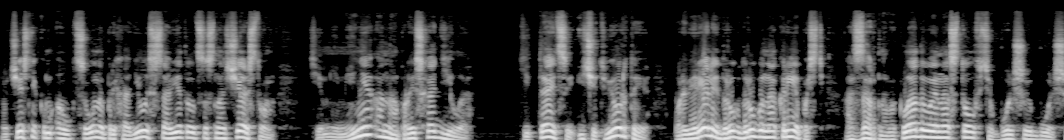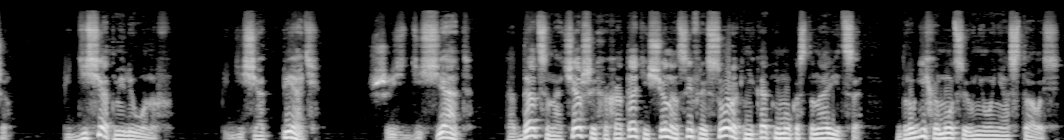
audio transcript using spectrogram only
Участникам аукциона приходилось советоваться с начальством, тем не менее она происходила. Китайцы и четвертые проверяли друг друга на крепость, азартно выкладывая на стол все больше и больше. 50 миллионов. 55. 60. Каддаца, начавший хохотать еще на цифре 40, никак не мог остановиться – Других эмоций у него не осталось.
